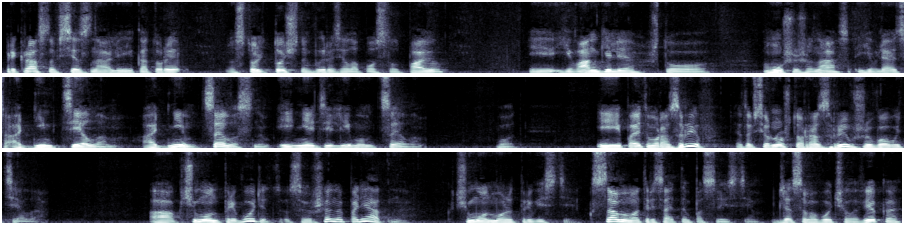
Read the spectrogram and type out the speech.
прекрасно все знали и которые столь точно выразил апостол Павел и Евангелие, что муж и жена являются одним телом, одним целостным и неделимым целым. Вот. И поэтому разрыв – это все равно, что разрыв живого тела. А к чему он приводит, совершенно понятно. К чему он может привести? К самым отрицательным последствиям для самого человека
